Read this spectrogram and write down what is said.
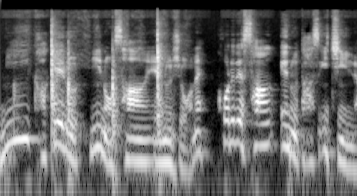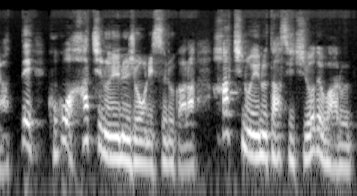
?2 かける2の 3n 乗ね。これで 3n 足す1になって、ここは8の n 乗にするから、8の n 足す1乗で割る。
